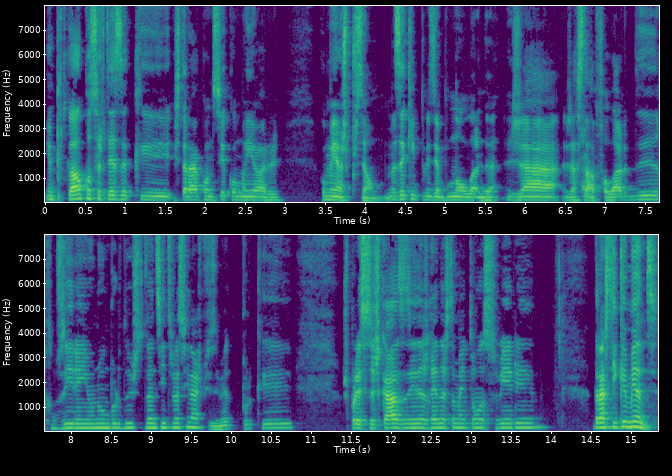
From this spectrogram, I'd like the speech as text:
em Portugal, com certeza que estará a acontecer com maior, com maior expressão. Mas aqui, por exemplo, na Holanda, já, já está a falar de reduzirem o número de estudantes internacionais, precisamente porque os preços das casas e das rendas também estão a subir drasticamente.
